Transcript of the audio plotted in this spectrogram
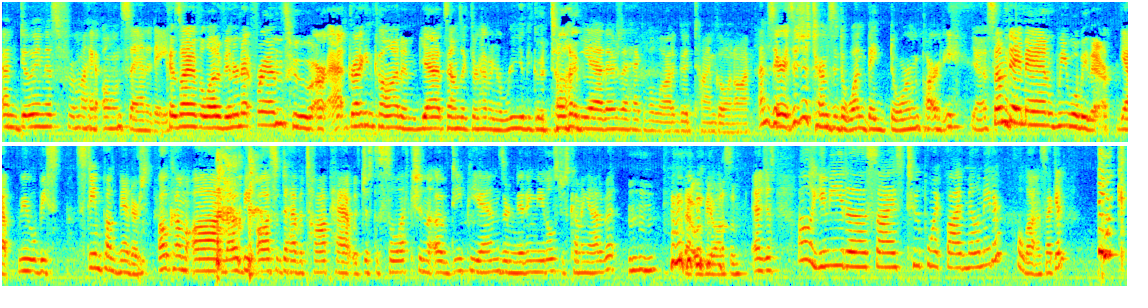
I'm doing this for my own sanity. Because I have a lot of internet friends who are at Dragon Con, and yeah, it sounds like they're having a really good time. Yeah, there's a heck of a lot of good time going on. I'm serious. It just turns into one big dorm party. Yeah, someday, man, we will be there. Yep, we will be steampunk knitters. Oh, come on. That would be awesome to have a top hat with just a selection of DPNs or knitting needles just coming out of it. Mm-hmm. That would be awesome. And just, oh, you need a size 2.5 millimeter? Hold on a second. Boink!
